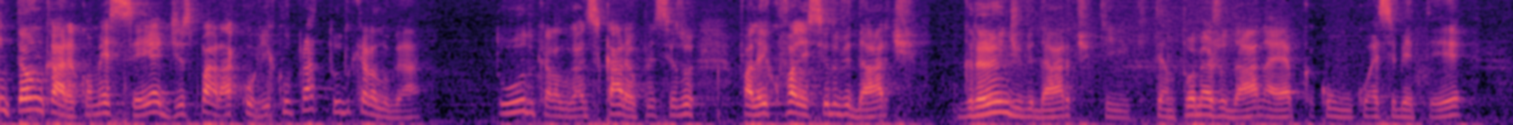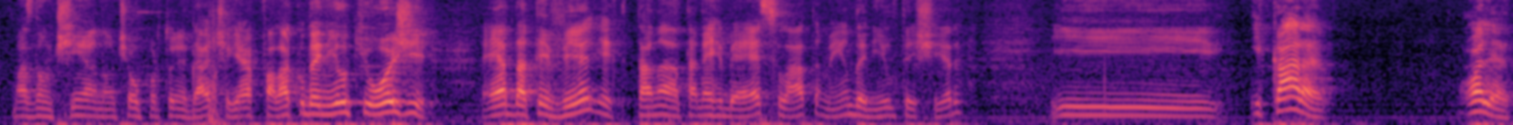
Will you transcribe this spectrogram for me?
Então, cara, comecei a disparar currículo para tudo que era lugar. Tudo que era lugar. Disse, cara, eu preciso. Falei com o falecido Vidarte, grande Vidarte, que, que tentou me ajudar na época com, o SBT, mas não tinha, não tinha oportunidade. Cheguei a falar com o Danilo, que hoje é da TV, tá na, tá na RBS lá também, o Danilo Teixeira. E, e cara, olha,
